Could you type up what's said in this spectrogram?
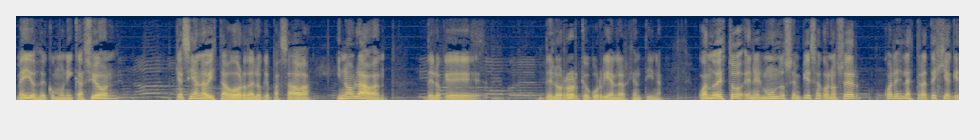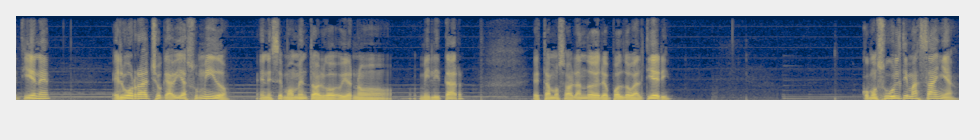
medios de comunicación que hacían la vista gorda a lo que pasaba y no hablaban de lo que del horror que ocurría en la Argentina. Cuando esto en el mundo se empieza a conocer, ¿cuál es la estrategia que tiene el borracho que había asumido en ese momento al gobierno militar? Estamos hablando de Leopoldo Galtieri. Como su última hazaña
